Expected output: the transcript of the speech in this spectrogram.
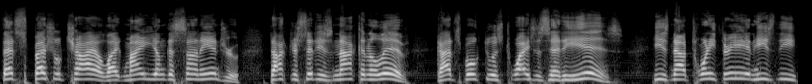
That special child, like my youngest son, Andrew, doctor said he's not going to live. God spoke to us twice and said he is. He's now 23, and he's the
